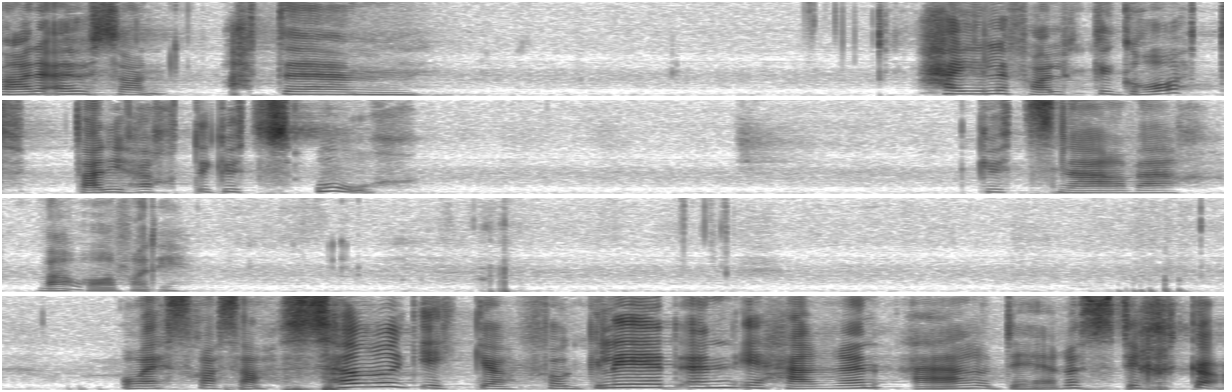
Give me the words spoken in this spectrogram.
var det òg sånn at um, hele folket gråt da de hørte Guds ord. Guds nærvær var over dem. Og Esra sa, 'Sørg ikke, for gleden i Herren er deres styrke.'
